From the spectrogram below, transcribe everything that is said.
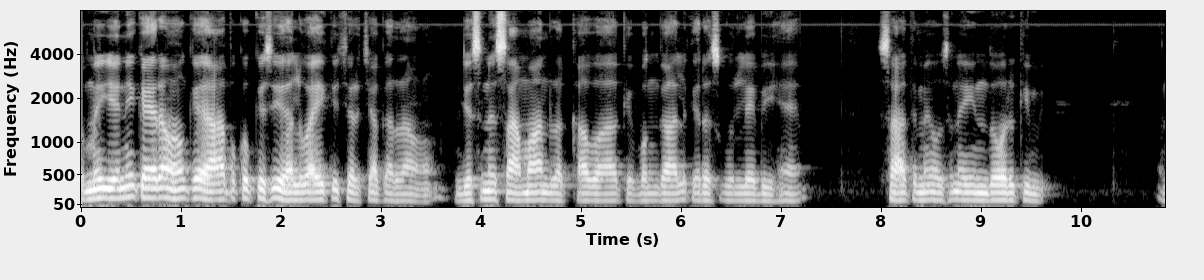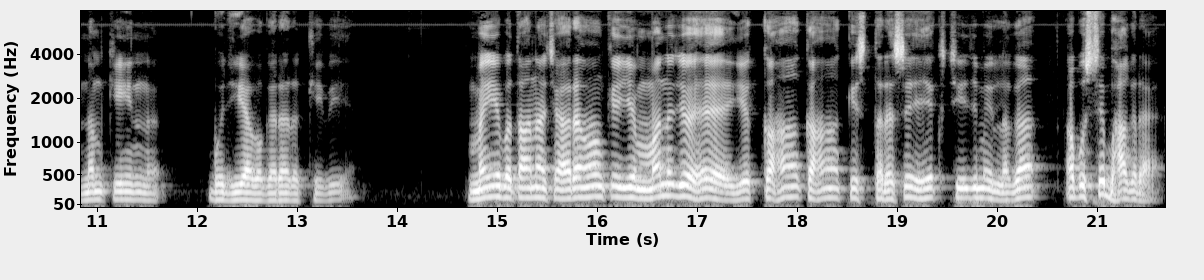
तो मैं ये नहीं कह रहा हूँ कि आपको किसी हलवाई की चर्चा कर रहा हूँ। जिसने सामान रखा हुआ कि बंगाल के रसगुल्ले भी हैं, साथ में उसने इंदौर की नमकीन भुजिया वगैरह रखी हुई है। मैं ये बताना चाह रहा हूँ कि ये मन जो है, ये कहाँ कहाँ, किस तरह से एक चीज़ में लगा, अब उससे भाग रहा है।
